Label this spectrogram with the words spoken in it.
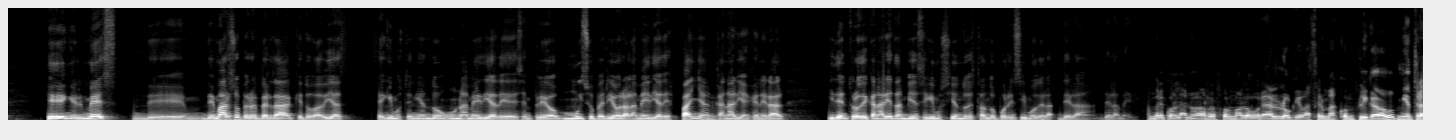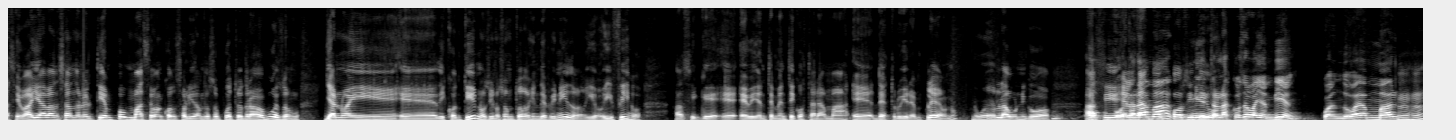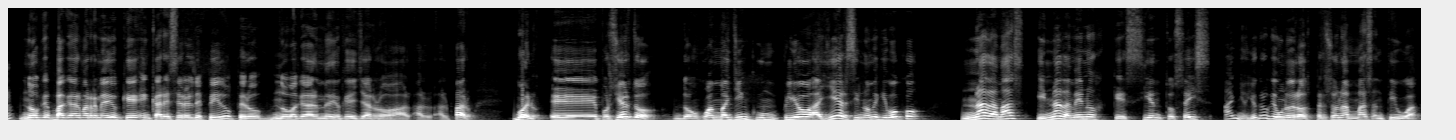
que en el mes de, de marzo, pero es verdad que todavía seguimos teniendo una media de desempleo muy superior a la media de España, Canarias en general, y dentro de Canarias también seguimos siendo estando por encima de la, de la, de la media. Hombre, con la nueva reforma laboral lo que va a ser más complicado, mientras se vaya avanzando en el tiempo, más se van consolidando esos puestos de trabajo porque son, ya no hay eh, discontinuos, sino son todos indefinidos y, y fijos. Así que eh, evidentemente costará más eh, destruir empleo, ¿no? Es la único... Así, el dato más positivo. mientras las cosas vayan bien. Cuando vayan mal, no va a quedar más remedio que encarecer el despido, pero no va a quedar medio que echarlo al, al- al paro. Bueno, eh, por cierto, don Juan Machín cumplió ayer, si no me equivoco, nada más y nada menos que 106 años. Yo creo que es una de las personas más antiguas,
